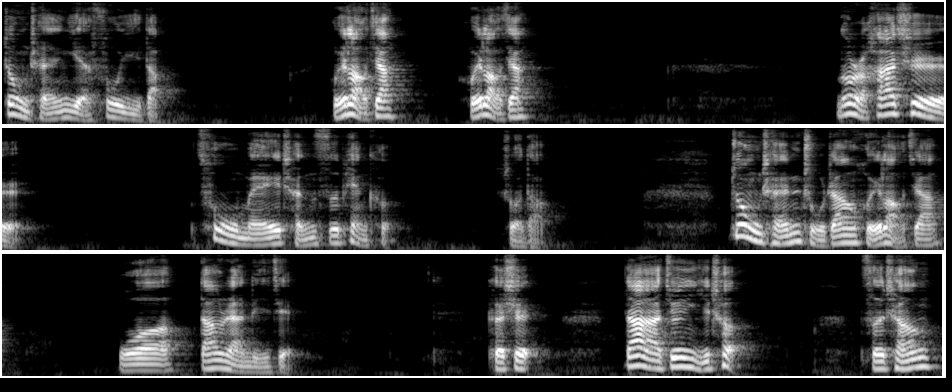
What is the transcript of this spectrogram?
众臣也附议道：“回老家，回老家。”努尔哈赤蹙眉沉思片刻，说道。众臣主张回老家，我当然理解。可是大军一撤，此城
